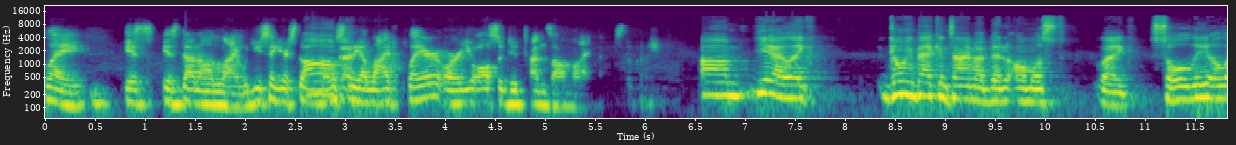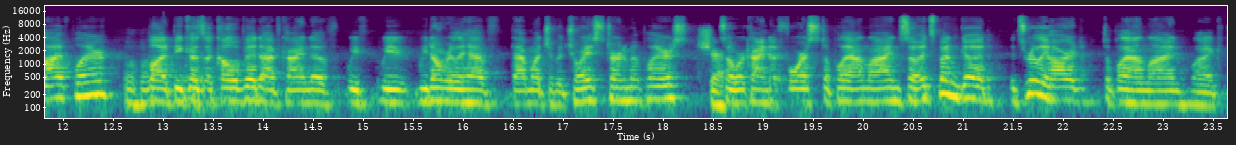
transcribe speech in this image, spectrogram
play is is done online? Would you say you're still Oh, okay. mostly a live player, or you also do tons online? That's the question. Um, yeah, like going back in time, I've been almost like solely a live player, Mhm. but because of COVID, I've kind of we we we don't really have that much of a choice tournament players, Sure. so we're kind of forced to play online. So it's been good. It's really hard to play online, like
